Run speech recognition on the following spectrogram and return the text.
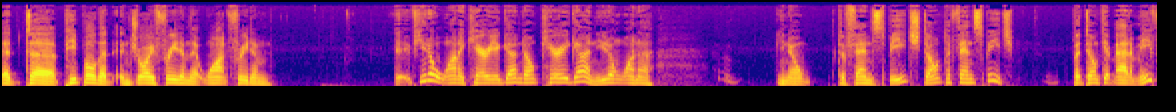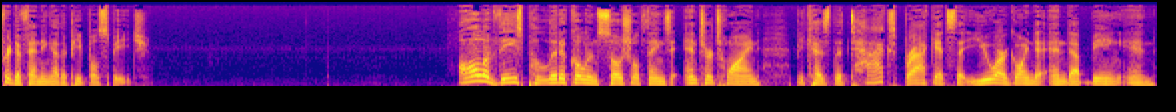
that uh, people that enjoy freedom, that want freedom, if you don't want to carry a gun, don't carry a gun. You don't want to, you know, defend speech, don't defend speech. But don't get mad at me for defending other people's speech. All of these political and social things intertwine because the tax brackets that you are going to end up being in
